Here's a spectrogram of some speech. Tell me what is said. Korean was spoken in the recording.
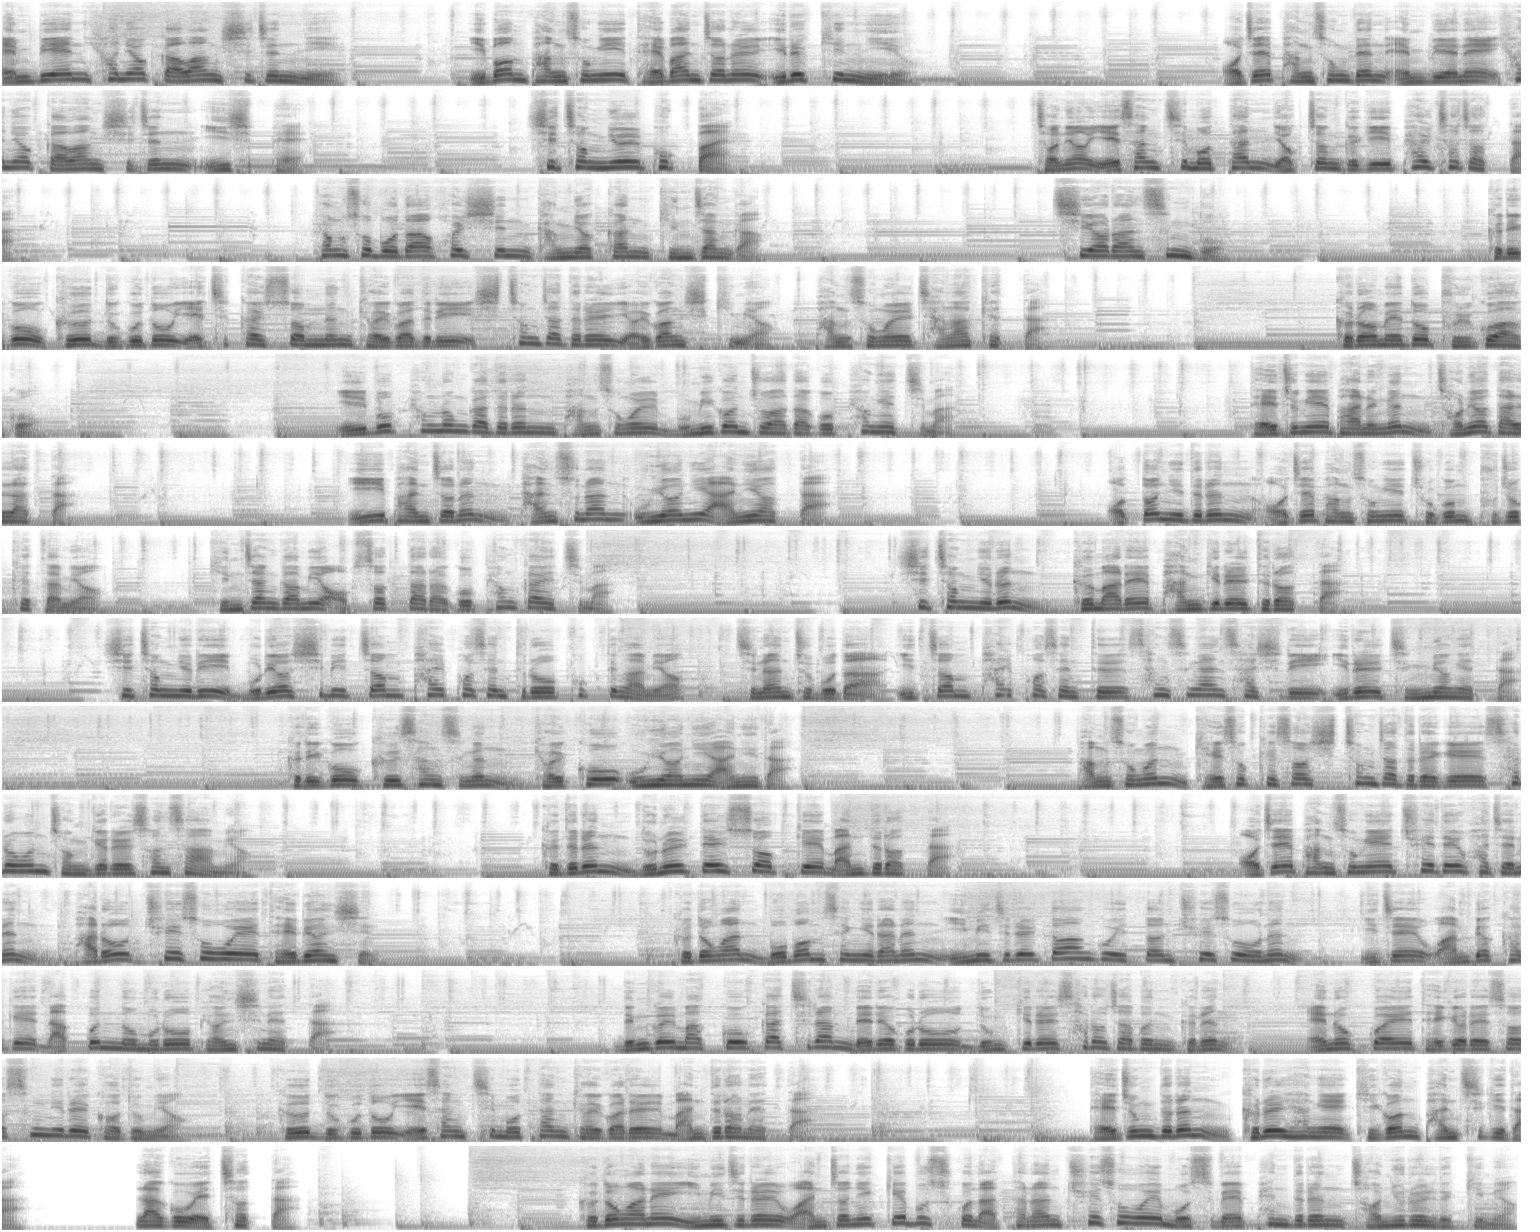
MBN 현역 가왕 시즌 2 이번 방송이 대반전을 일으킨 이유. 어제 방송된 MBN의 현역 가왕 시즌 20회. 시청률 폭발. 전혀 예상치 못한 역전극이 펼쳐졌다. 평소보다 훨씬 강력한 긴장감, 치열한 승부, 그리고 그 누구도 예측할 수 없는 결과들이 시청자들을 열광시키며 방송을 장악했다. 그럼에도 불구하고 일부 평론가들은 방송을 무미건조하다고 평했지만 대중의 반응은 전혀 달랐다. 이 반전은 단순한 우연이 아니었다. 어떤 이들은 어제 방송이 조금 부족했다며 긴장감이 없었다라고 평가했지만 시청률은 그 말에 반기를 들었다. 시청률이 무려 12.8%로 폭등하며 지난주보다 2.8% 상승한 사실이 이를 증명했다. 그리고 그 상승은 결코 우연이 아니다. 방송은 계속해서 시청자들에게 새로운 전개를 선사하며 그들은 눈을 뗄 수 없게 만들었다. 어제 방송의 최대 화제는 바로 최소호의 대변신. 그동안 모범생이라는 이미지를 떠안고 있던 최소호는 이제 완벽하게 나쁜 놈으로 변신했다. 능글맞고 까칠한 매력으로 눈길을 사로잡은 그는 에녹과의 대결에서 승리를 거두며 그 누구도 예상치 못한 결과를 만들어냈다. 대중들은 그를 향해 기건 반칙이다. 라고 외쳤다. 그동안의 이미지를 완전히 깨부수고 나타난 최소호의 모습에 팬들은 전율을 느끼며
